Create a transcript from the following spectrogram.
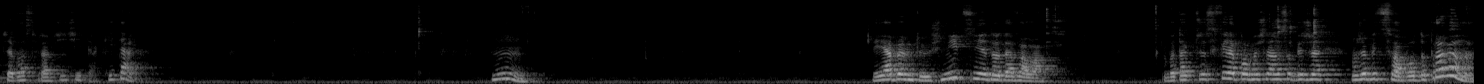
trzeba sprawdzić i tak, i tak. Hmm. Ja bym tu już nic nie dodawała. Bo tak przez chwilę pomyślałam sobie, że może być słabo doprawiona.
